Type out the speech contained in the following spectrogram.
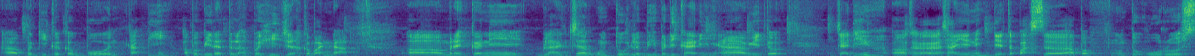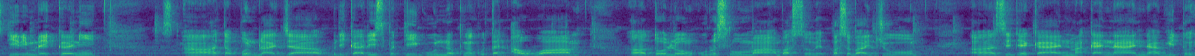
uh, pergi ke kebun. Tapi apabila telah berhijrah ke bandar uh, mereka ni belajar untuk lebih berdikari. Ah uh, begitu. Jadi uh, kakak-kakak saya ni dia terpaksa apa untuk urus diri mereka ni uh, ataupun belajar berdikari seperti guna pengangkutan awam, uh, tolong urus rumah, basuh basuh baju, uh, sediakan makanan uh, begitu.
